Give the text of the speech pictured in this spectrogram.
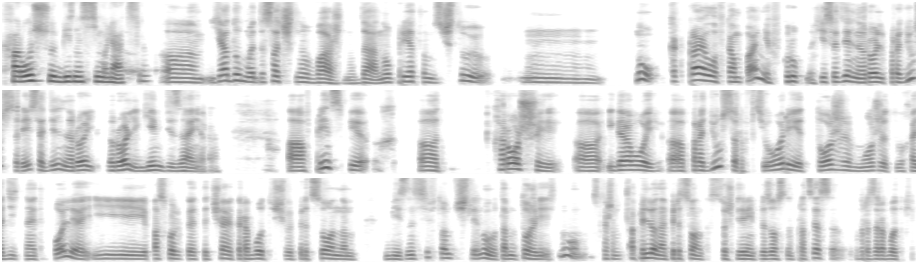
хорошую бизнес-симуляцию. А, я думаю, достаточно важно, да, но при этом зачастую, ну, как правило, в компаниях, в крупных, есть отдельная роль продюсера, есть отдельная роль, роль геймдизайнера. А, в принципе, а, хороший э, игровой э, продюсер в теории тоже может выходить на это поле, и поскольку это человек, работающий в операционном бизнесе в том числе, ну, там тоже есть, ну, скажем, определенная операционка с точки зрения производственного процесса в разработке,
